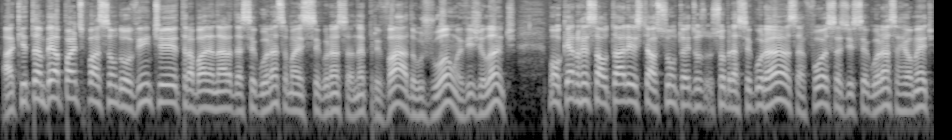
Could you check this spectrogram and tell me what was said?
Aqui também também a participação do ouvinte trabalha na área da segurança, mas segurança né, privada, o João é vigilante. Bom, quero ressaltar este assunto aí sobre a segurança, forças de segurança realmente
